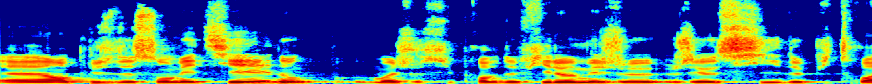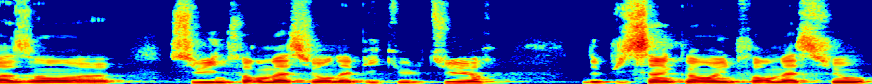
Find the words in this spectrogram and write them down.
euh, en plus de son métier. Donc, moi, je suis prof de philo, mais j'ai aussi, depuis trois ans, euh, suivi une formation en apiculture. depuis cinq ans une formation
